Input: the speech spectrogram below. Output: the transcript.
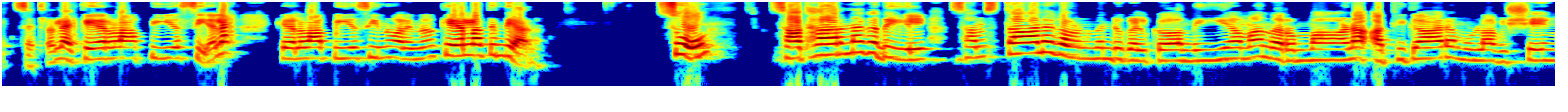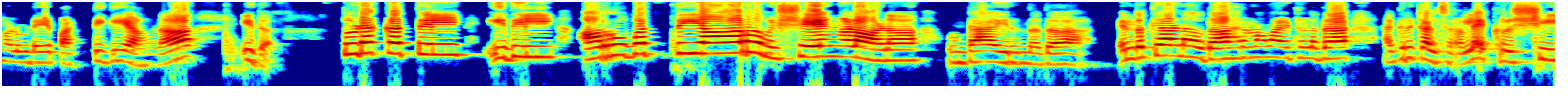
എക്സെട്ര അല്ലെ? കേരള പി എസ് സി അല്ലെ? കേരള പി എസ് സി എന്ന് പറയുന്നത് കേരളത്തിന്റെയാണ്. സോ സാധാരണഗതിയിൽ സംസ്ഥാന ഗവൺമെന്റുകൾക്ക് നിയമനിർമ്മാണ അധികാരമുള്ള വിഷയങ്ങളുടെ പട്ടികയാണ് ഇത്. തുടക്കത്തിൽ ഇതിൽ അറുപത്തിയാറ് വിഷയങ്ങളാണ് ഉണ്ടായിരുന്നത്. എന്തൊക്കെയാണ് ഉദാഹരണമായിട്ടുള്ളത്? അഗ്രികൾച്ചർ അല്ലെ? കൃഷി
